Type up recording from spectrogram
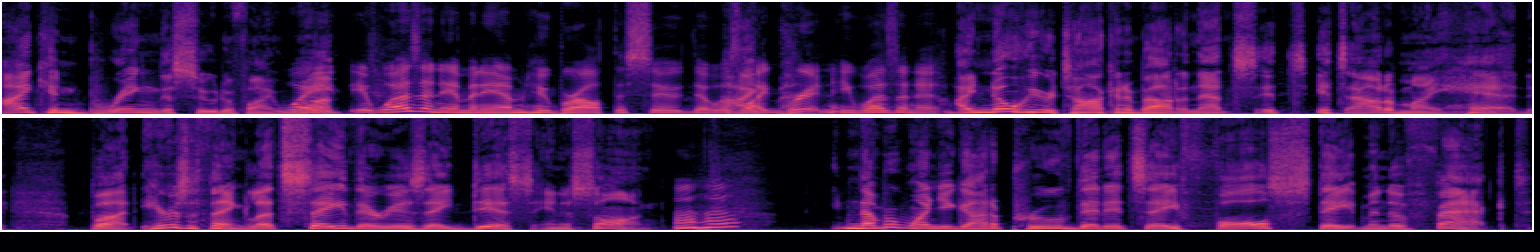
I can bring the suit if I want. Wait, want. it wasn't Eminem who brought the suit that was I- like Britney, wasn't it? I know who you're talking about, and that's it's it's out of my head. But here's the thing: let's say there is a diss in a song. Mm-hmm. Number one, you got to prove that it's a false statement of fact.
